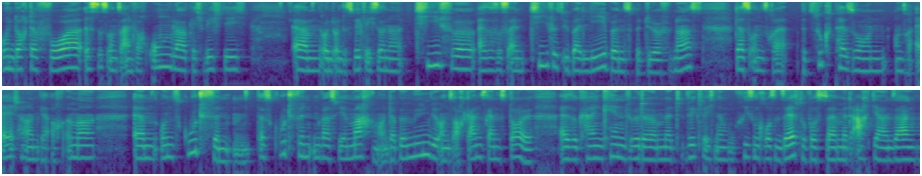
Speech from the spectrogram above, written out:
Und doch davor ist es uns einfach unglaublich wichtig, ähm, und, und ist wirklich so eine tiefe, also es ist ein tiefes Überlebensbedürfnis, dass unsere Bezugspersonen, unsere Eltern, wer auch immer, ähm, uns gut finden, das gut finden, was wir machen. Und da bemühen wir uns auch ganz, ganz doll. Also kein Kind würde mit wirklich einem riesengroßen Selbstbewusstsein mit acht Jahren sagen,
